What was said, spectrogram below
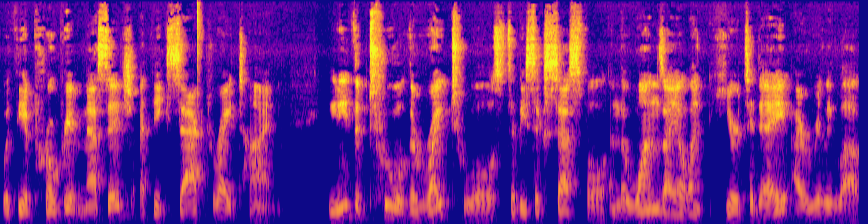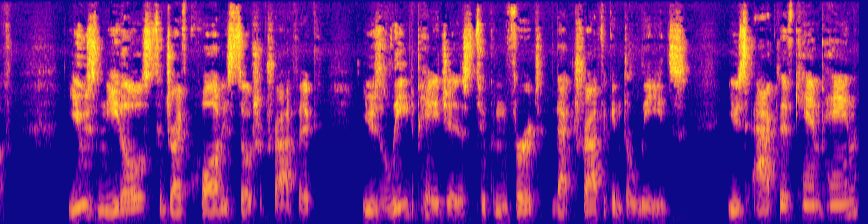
with the appropriate message at the exact right time. You need the tool, the right tools to be successful, and the ones I outlined here today I really love. Use needls to drive quality social traffic. Use lead pages to convert that traffic into leads Use Active Campaign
